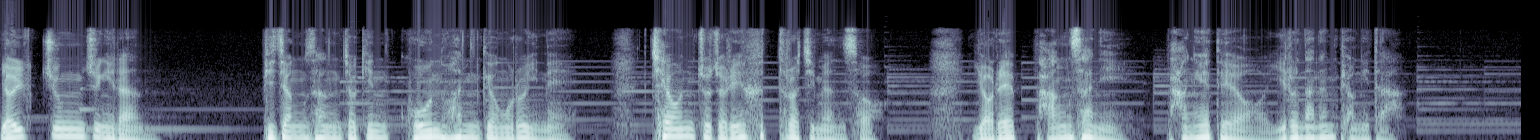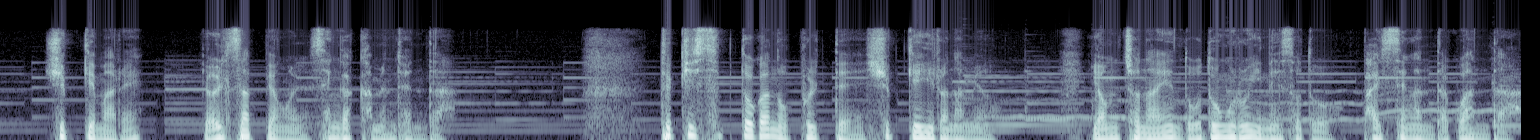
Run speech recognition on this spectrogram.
열중증이란 비정상적인 고온 환경으로 인해 체온 조절이 흐트러지면서 열의 방산이 방해되어 일어나는 병이다. 쉽게 말해 열사병을 생각하면 된다. 특히 습도가 높을 때 쉽게 일어나며 염천하의 노동으로 인해서도 발생한다고 한다.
